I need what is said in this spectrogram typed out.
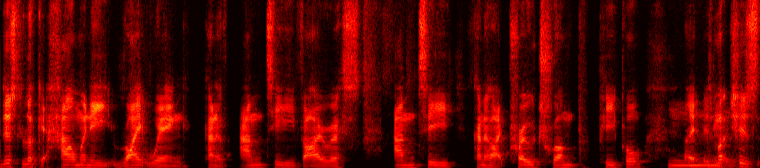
just look at how many right wing kind of anti virus, anti kind of like pro Trump people. Like, as much Mm. as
